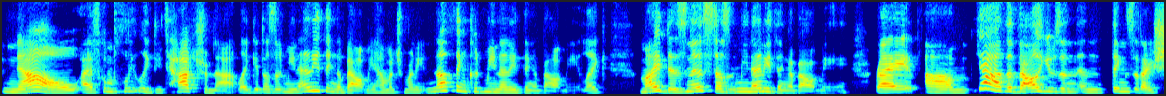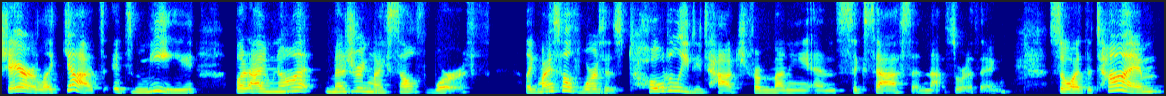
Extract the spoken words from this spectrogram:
now I've completely detached from that. Like it doesn't mean anything about me how much money. Nothing could mean anything about me. Like my business doesn't mean anything about me right um yeah the values and, and things that i share like yeah it's it's me but i'm not measuring my self-worth like my self-worth is totally detached from money and success and that sort of thing so at the time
